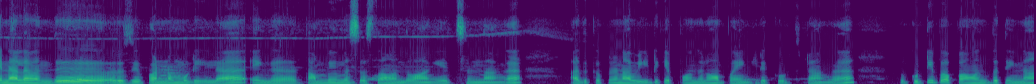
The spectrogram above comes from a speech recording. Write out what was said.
என்னால் வந்து ரிசீவ் பண்ண முடியல. எங்கள் தம்பி மிஸ்ஸஸ் தான் வந்து வாங்கி வச்சுருந்தாங்க அதுக்கப்புறம் நான் வீட்டுக்கு எப்போ வந்தனோ அப்போ என்கிட்ட கொடுத்துட்டாங்க. இப்போ குட்டி பாப்பா வந்து பார்த்திங்கன்னா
